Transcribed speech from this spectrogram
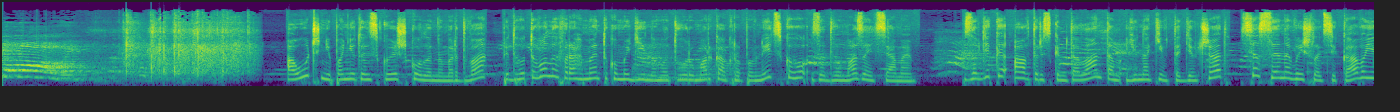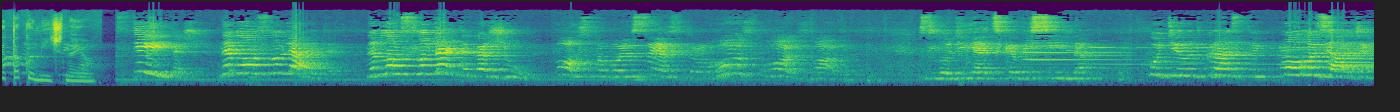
мови. А учні Панютинської школи номер 2 підготували фрагмент комедійного твору Марка Кропивницького за двома зайцями. Завдяки авторським талантам юнаків та дівчат ця сцена вийшла цікавою та комічною. Стійте ж, не благословляйте, не благословляйте, кажу. Бог з тобою, сестро, Господь з вами. Злодіяцьке весілля. Хотіли вкрасти мого зятя,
